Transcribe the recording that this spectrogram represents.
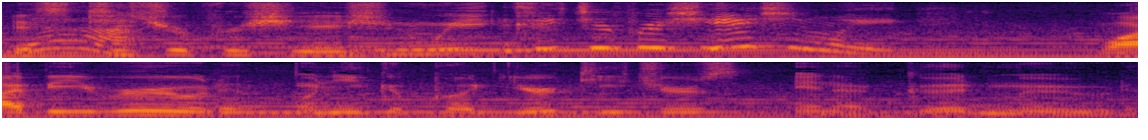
It's Yeah. Teacher Appreciation Week. Teacher Appreciation Week. Why be rude when you could put your teachers in a good mood?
